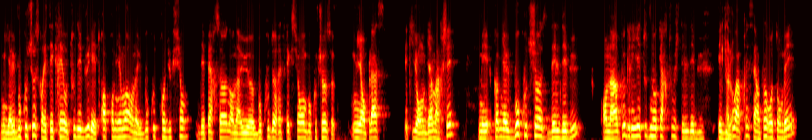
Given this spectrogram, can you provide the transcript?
mais il y a eu beaucoup de choses qui ont été créées au tout début. Les trois premiers mois, on a eu beaucoup de production des personnes, on a eu euh, beaucoup de réflexions, beaucoup de choses mises en place et qui ont bien marché. Mais comme il y a eu beaucoup de choses dès le début, on a un peu grillé toutes nos cartouches dès le début. Et du coup, après, c'est un peu retombé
